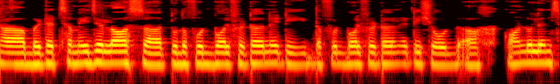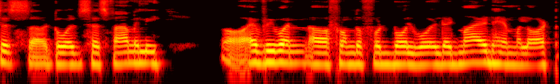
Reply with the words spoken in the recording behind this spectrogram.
Uh, but it's a major loss uh, to the football fraternity. The football fraternity showed uh, condolences towards his family. Everyone from the football world admired him a lot.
